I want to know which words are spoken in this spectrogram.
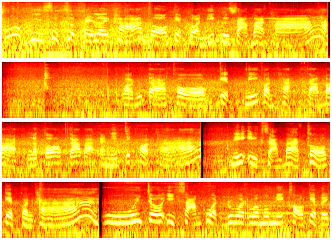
โชคดีสุดๆ ไปเลยค่ะ ขอเก็บก่อนนี้คือ 3 บาทค่ะ วารุตาขอเก็บนี้ก่อนค่ะ 3 บาทแล้วก็ 9 บาทอันนี้เจ็คพอตค่ะ นี่อีก 3 บาทขอเก็บก่อนค่ะอุ้ยเจออีก 3 ขวดรัวรัวมุมนี้ขอเก็บเลย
